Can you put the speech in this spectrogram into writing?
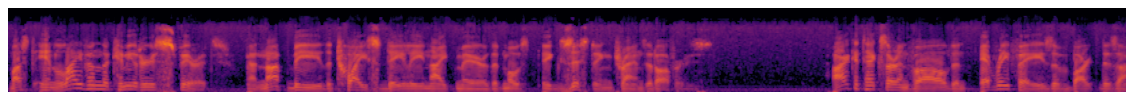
must enliven the commuter's spirit and not be the twice daily nightmare that most existing transit offers. Architects are involved in every phase of BART design.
